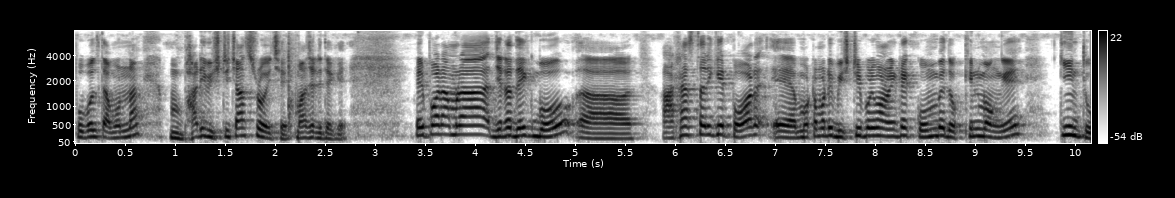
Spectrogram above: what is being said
প্রবল তেমন না, ভারী বৃষ্টির চান্স রয়েছে মাঝারি থেকে। এরপর আমরা যেটা দেখব আঠাশ তারিখের পর মোটামুটি বৃষ্টির পরিমাণ অনেকটাই কমবে দক্ষিণবঙ্গে, কিন্তু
